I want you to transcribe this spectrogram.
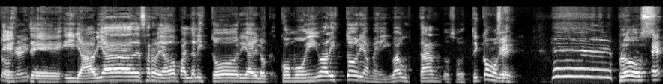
Este, y ya había desarrollado parte de la historia y lo que- como iba la historia me iba gustando. So, estoy como que Sí. eh, plus Eh.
